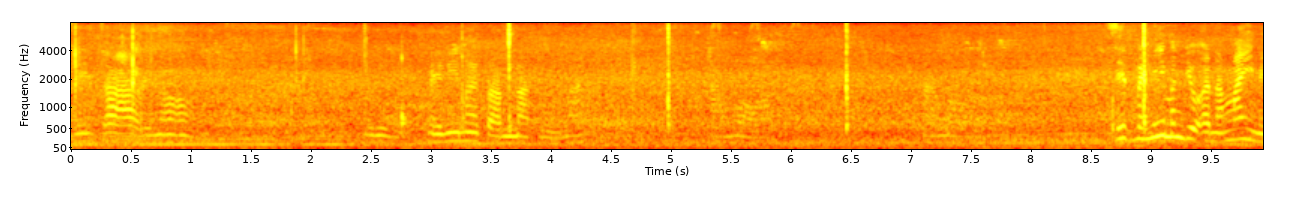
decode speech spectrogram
ัสดีจ้าพี่น้องไม่นี่มาตามหนักหนูนะหาหมอหาหมอซิดไปนี่มันอยู่อนามัยไหม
